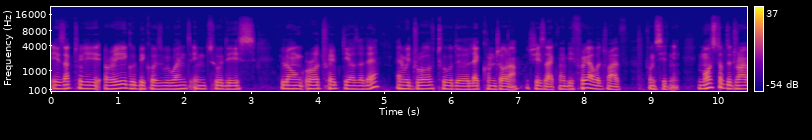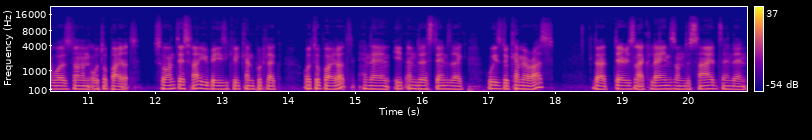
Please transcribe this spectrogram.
is actually really good because we went into this long road trip the other day and we drove to the Lake Conjola, which is like maybe three hour drive from Sydney. Most of the drive was done on autopilot. So on Tesla, you basically can put like autopilot and then it understands like with the cameras that there is like lanes on the sides and then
